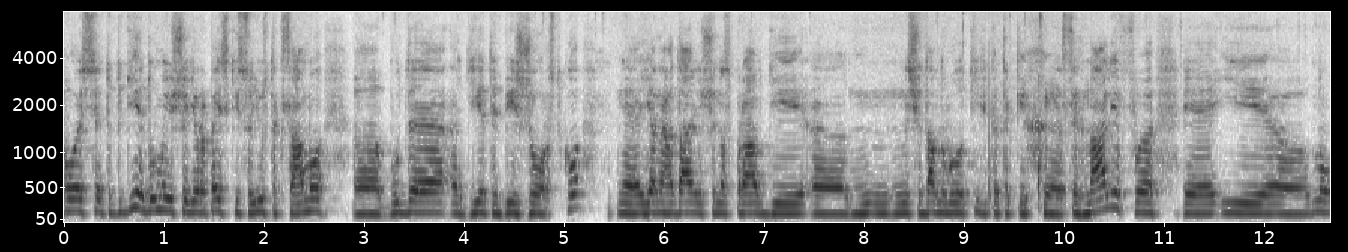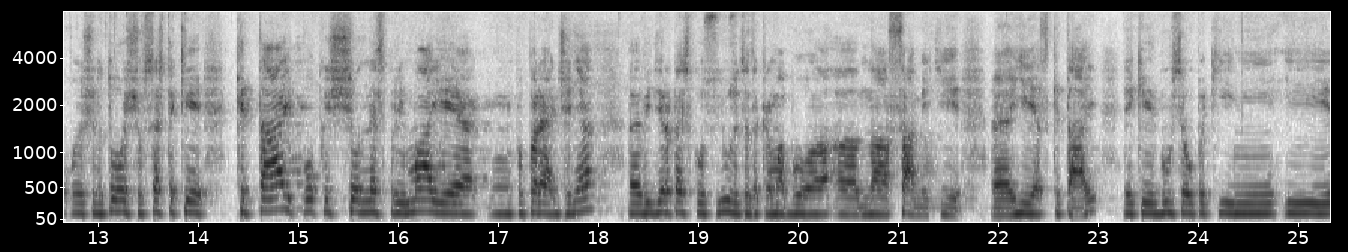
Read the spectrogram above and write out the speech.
ось то тоді я думаю, що Європейський Союз так само е, буде діяти більш жорстко. Я нагадаю, що насправді нещодавно було кілька таких сигналів, і ну щодо того, що все ж таки Китай поки що не сприймає попередження від Європейського союзу. Це зокрема було е, на саміті е, ЄС Китай, який відбувся у Пекіні, і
